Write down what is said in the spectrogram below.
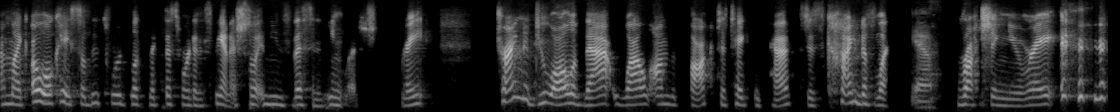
I'm like, oh, okay, so this word looks like this word in Spanish. So it means this in English, right? Trying to do all of that while on the clock to take the test is kind of like yeah. rushing you, right?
